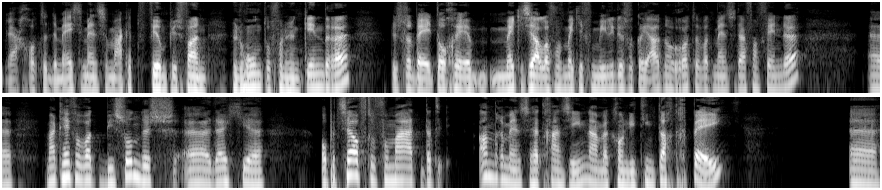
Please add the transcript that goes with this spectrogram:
ja, god, de meeste mensen maken het filmpjes van hun hond of van hun kinderen. Dus dan ben je toch eh, met jezelf of met je familie. Dus dan kun je uit nog rotten wat mensen daarvan vinden. Eh, maar het heeft wel wat bijzonders eh, dat je op hetzelfde formaat dat andere mensen het gaan zien, namelijk gewoon die 1080p, eh,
